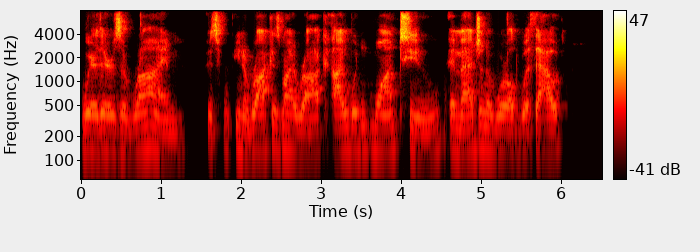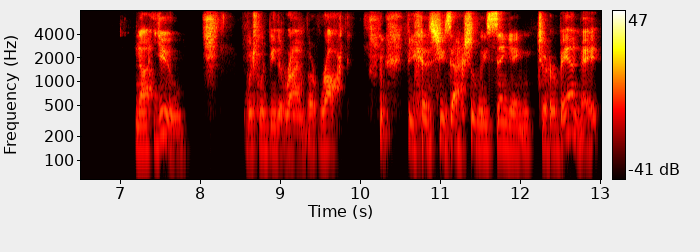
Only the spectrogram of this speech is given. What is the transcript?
where there's a rhyme. It's you know rock is my rock. I wouldn't want to imagine a world without not you, which would be the rhyme, but rock, because she's actually singing to her bandmate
